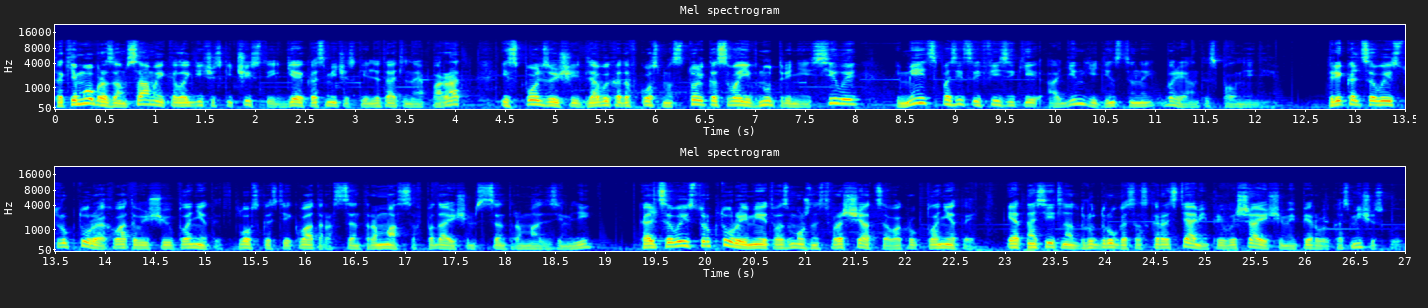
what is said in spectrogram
Таким образом, самый экологически чистый геокосмический летательный аппарат, использующий для выхода в космос только свои внутренние силы, имеет с позиции физики один единственный вариант исполнения. Три кольцевые структуры, охватывающие планеты в плоскости экватора с центром масс, совпадающим с центром масс Земли, Кольцевые структуры имеют возможность вращаться вокруг планеты и относительно друг друга со скоростями, превышающими первую космическую.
